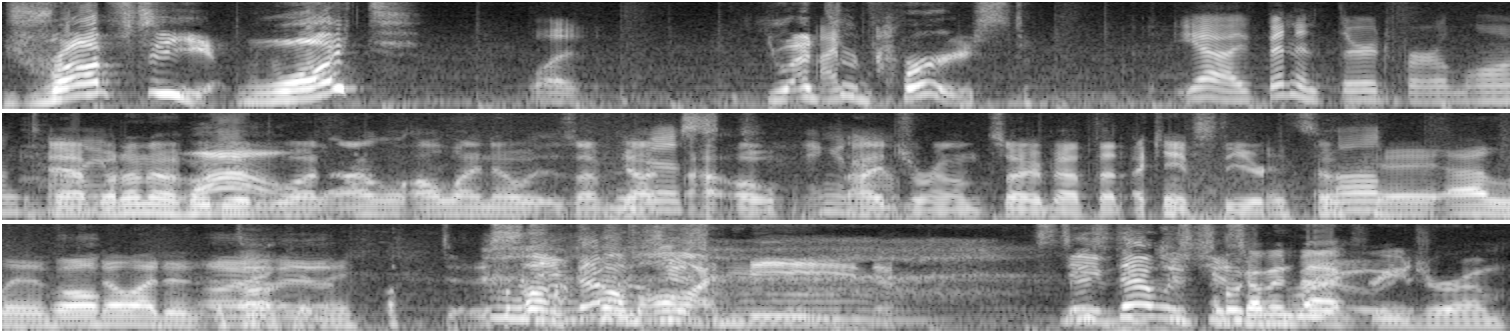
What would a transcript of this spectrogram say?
Dropsy, what? What? You entered first. Yeah, I've been in third for a long time. Yeah, but I don't know who Wow. did what. All, all I know is I've got. just oh, hi out. Jerome. Sorry about that. I can't steer. It's Oh, Oh. okay. I live. Well, no, I didn't. A uh, tank hit uh, me. D- Steve, that come was just on. mean. Steve, This that was just just It's coming back for you, Jerome.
